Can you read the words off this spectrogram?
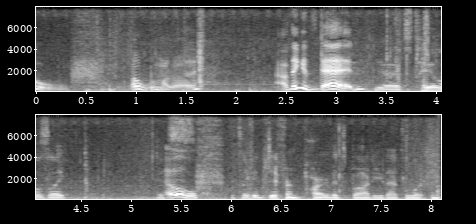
Oh. Oh my god. I think it's dead. Yeah, its tail is like. It's, Oh. It's like a different part of its body that's looking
